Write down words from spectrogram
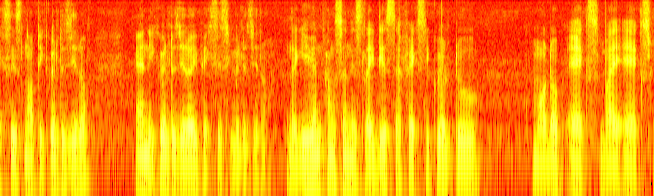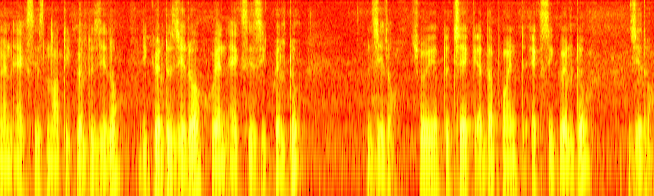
x is not equal to 0 and equal to 0 if x is equal to 0 the given function is like this fx equal to mod of x by x when x is not equal to 0 equal to 0 when x is equal to 0 so we have to check at the point x equal to 0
